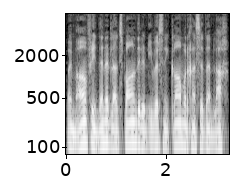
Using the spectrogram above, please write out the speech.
My ma en vriendin het laat spaander en iewers in die kamer gaan sit en lag.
